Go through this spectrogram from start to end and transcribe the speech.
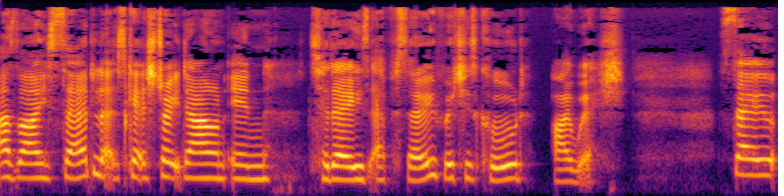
as I said, let's get straight down in today's episode, which is called I Wish. So,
